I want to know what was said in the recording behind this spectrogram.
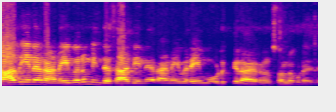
சாதியினர் அனைவரும் இந்த சாதியினர் அனைவரையும் ஒடுக்கிறாருன்னு சொல்லக்கூடாது.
